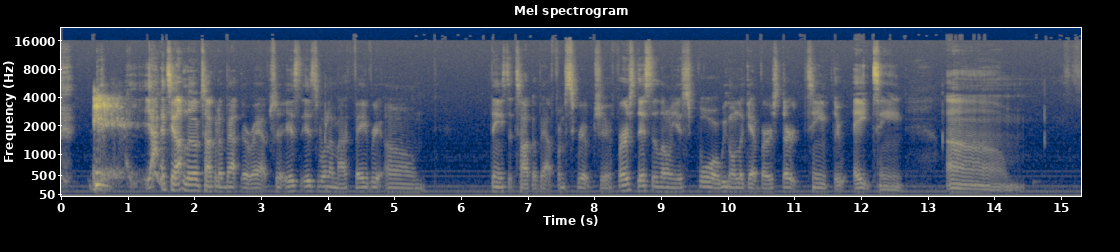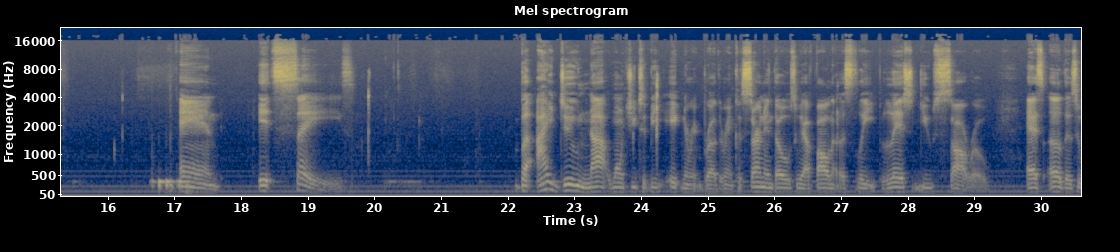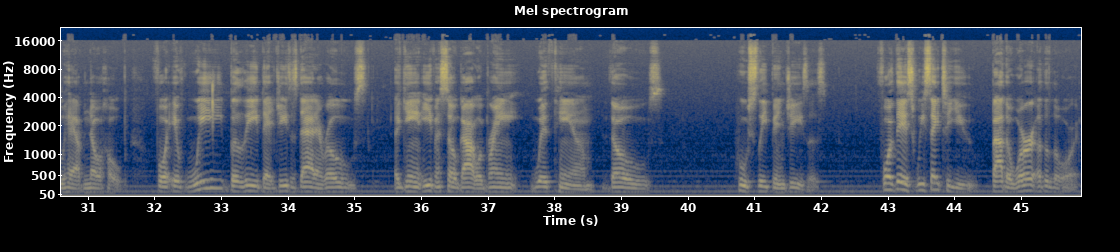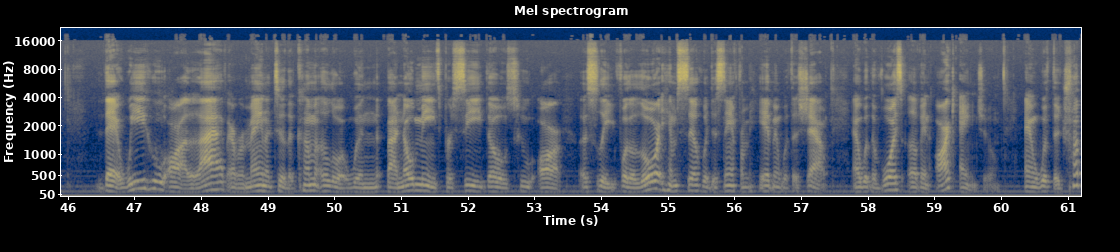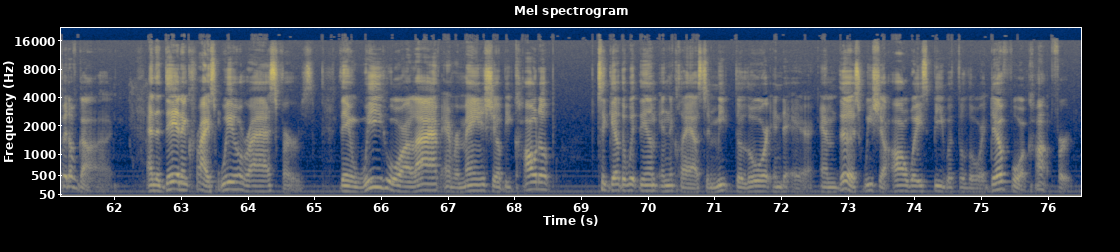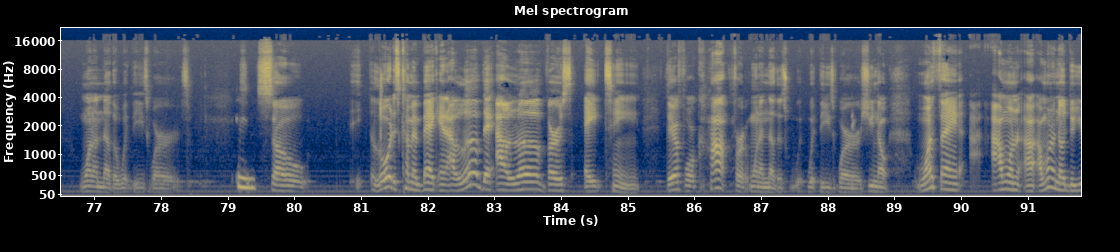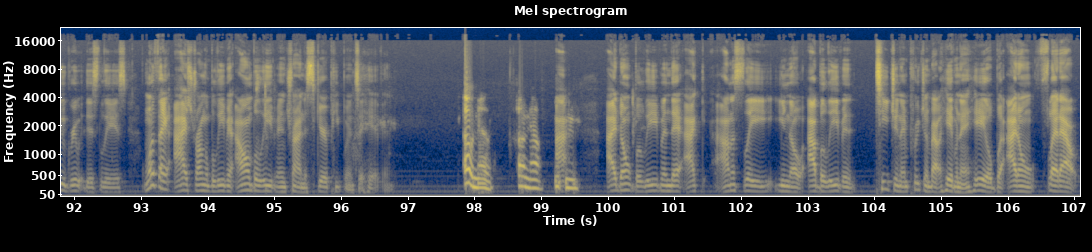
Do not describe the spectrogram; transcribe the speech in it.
Y'all can tell I love talking about the rapture. It's it's one of my favorite um things to talk about from scripture. First Thessalonians four, we're gonna look at verse thirteen through eighteen. Um and it says but I do not want you to be ignorant, brethren, concerning those who have fallen asleep, lest you sorrow, as others who have no hope. For if we believe that Jesus died and rose again, even so God will bring with him those who sleep in Jesus. For this we say to you by the word of the Lord that we who are alive and remain until the coming of the Lord will by no means precede those who are asleep. For the Lord himself will descend from heaven with a shout, and with the voice of an archangel, and with the trumpet of God. And the dead in Christ will rise first. Then we who are alive and remain shall be caught up together with them in the clouds to meet the Lord in the air. And thus we shall always be with the Lord. Therefore, comfort one another with these words. Mm. So the Lord is coming back, and I love that. I love verse 18. Therefore, comfort one another with, with these words. You know, one thing I, want I, want to know. Do you agree with this, Liz? One thing I strongly believe in. I don't believe in trying to scare people into heaven. Oh no! Oh no! I, I don't believe in that. I honestly, you know, I believe in teaching and preaching about heaven and hell, but I don't flat out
